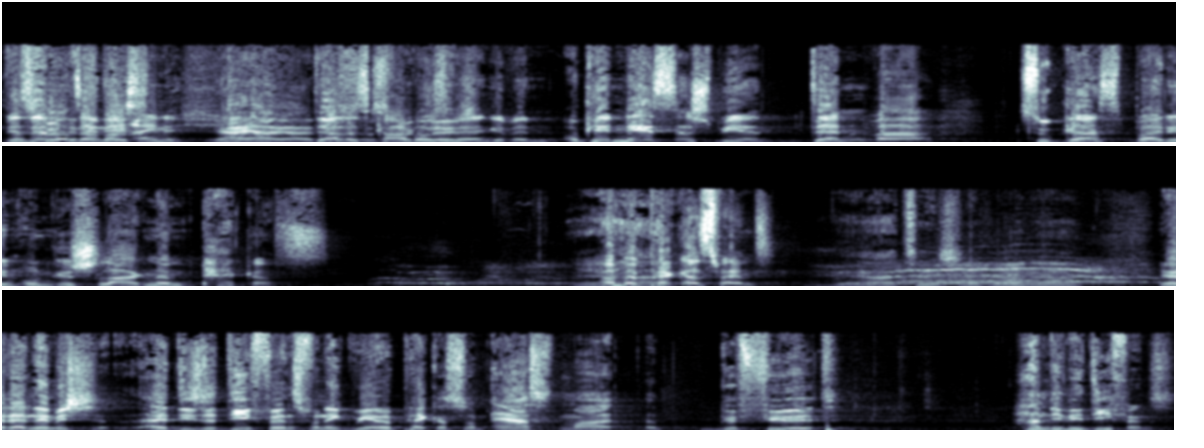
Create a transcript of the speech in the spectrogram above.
Wir das sind uns in aber nächsten- einig. Ja, ja, ja. Dallas ist Cowboys werden gewinnen. Okay, nächstes Spiel. Denver zu Gast bei den ungeschlagenen Packers. Haben wir Packers-Fans? Ja, natürlich. Ja, ja dann nehme ich äh, diese Defense von den Green Bay Packers zum ersten Mal äh, gefühlt, haben die eine Defense.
